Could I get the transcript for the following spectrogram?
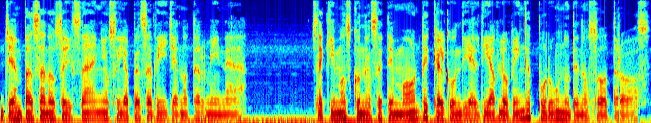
Ya han pasado seis años y la pesadilla no termina. Seguimos con ese temor de que algún día el diablo venga por uno de nosotros.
